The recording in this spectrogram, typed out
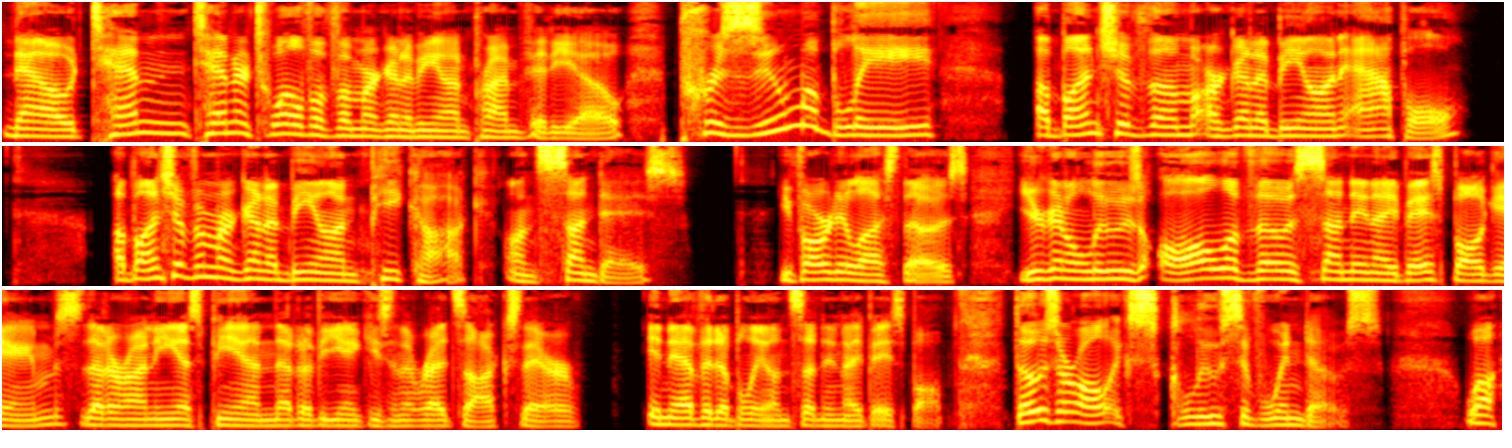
now 10, 10 or 12 of them are going to be on Prime Video. Presumably, a bunch of them are going to be on Apple. A bunch of them are going to be on Peacock on Sundays. You've already lost those. You're going to lose all of those Sunday night baseball games that are on ESPN that are the Yankees and the Red Sox. They're inevitably on Sunday night baseball. Those are all exclusive windows. Well,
